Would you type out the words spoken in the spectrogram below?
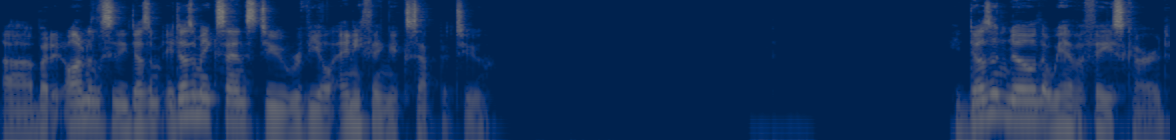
Uh, but it honestly doesn't it doesn't make sense to reveal anything except the two. He doesn't know that we have a face card.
